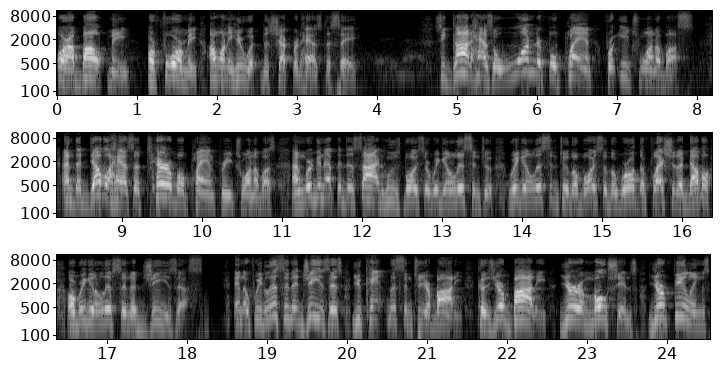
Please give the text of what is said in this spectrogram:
or about me or for me. I want to hear what the shepherd has to say. See, God has a wonderful plan for each one of us. And the devil has a terrible plan for each one of us. And we're going to have to decide whose voice are we going to listen to. We're going to listen to the voice of the world, the flesh of the devil, or we're going to listen to Jesus. And if we listen to Jesus, you can't listen to your body because your body, your emotions, your feelings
